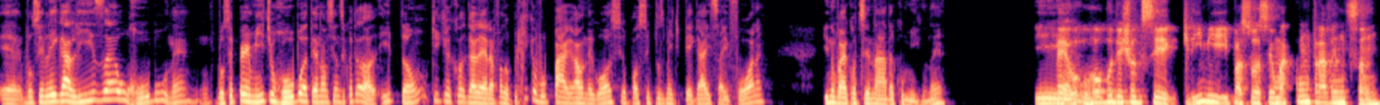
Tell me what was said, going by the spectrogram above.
É, você legaliza o roubo, né? Você permite o roubo até 950 dólares. Então, o que, que a galera falou? Por que, que eu vou pagar o negócio se eu posso simplesmente pegar e sair fora e não vai acontecer nada comigo, né? E... É, o, o roubo deixou de ser crime e passou a ser uma contravenção.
